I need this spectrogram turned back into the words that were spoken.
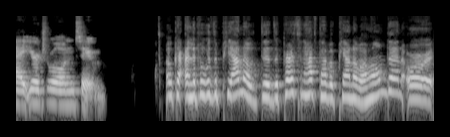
uh, you're drawn to. Okay, and if it was a piano, did the person have to have a piano at home then, or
